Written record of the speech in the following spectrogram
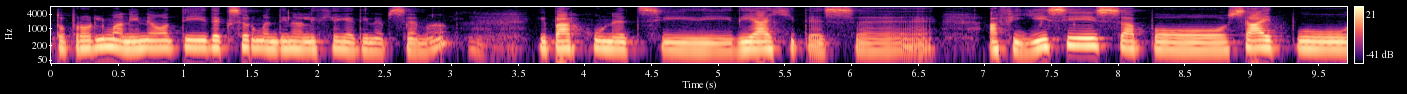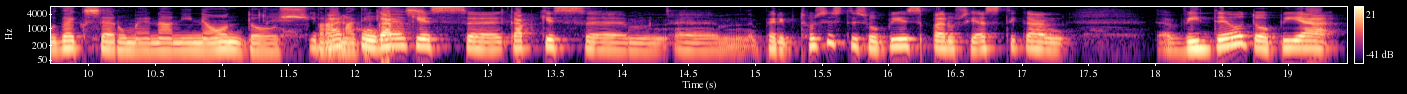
το, πρόβλημα είναι ότι δεν ξέρουμε την αλήθεια γιατί είναι ψέμα. Mm. Υπάρχουν έτσι διάχυτες ε, αφηγήσεις από site που δεν ξέρουμε αν είναι όντως Υπάρχουν πραγματικές. κάποιες, ε, κάποιες ε, ε, περιπτώσεις τις οποίες παρουσιάστηκαν βίντεο τα οποία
